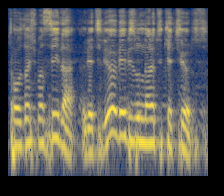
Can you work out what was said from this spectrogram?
tozlaşmasıyla üretiliyor ve biz bunları tüketiyoruz.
